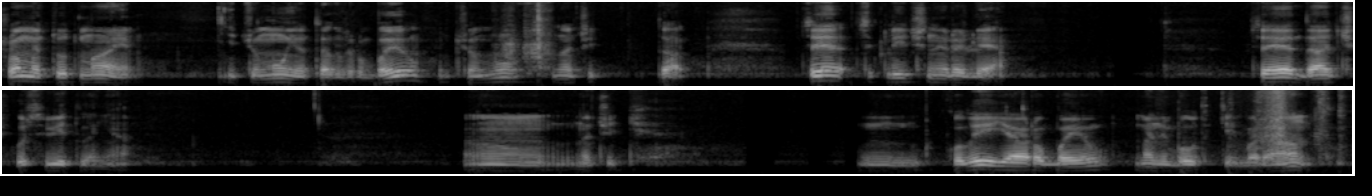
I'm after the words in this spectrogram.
Що ми тут маємо? І чому я так зробив? І чому, значить, так. Це циклічне реле. Це датчик освітлення. Значить, коли я робив, в мене був такий варіант,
